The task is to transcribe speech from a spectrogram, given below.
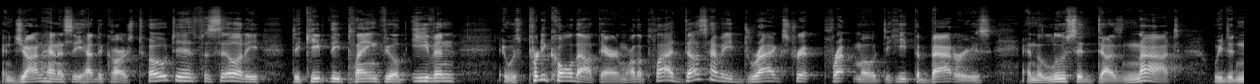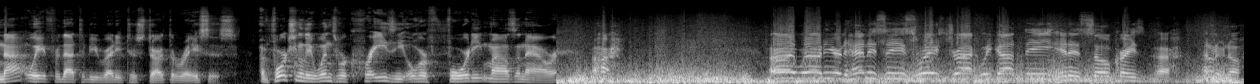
and John Hennessy had the cars towed to his facility to keep the playing field even it was pretty cold out there, and while the Plaid does have a drag strip prep mode to heat the batteries, and the Lucid does not, we did not wait for that to be ready to start the races. Unfortunately, winds were crazy, over 40 miles an hour. All right, All right we're out here at Hennessy's racetrack. We got the, it is so crazy. Uh, I don't even know.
